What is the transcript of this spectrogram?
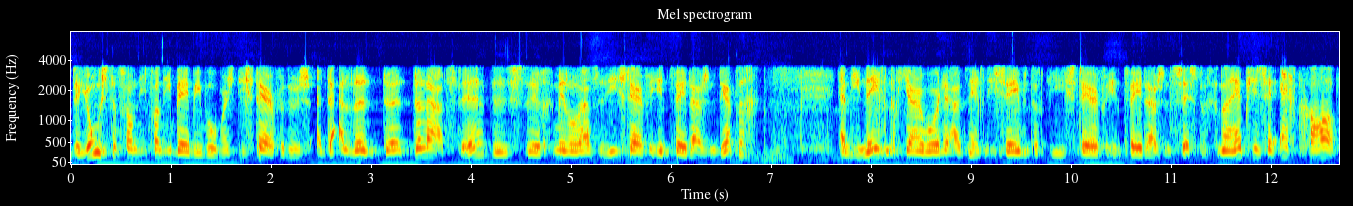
de jongste van die, van die babyboomers, die sterven dus, de, de, de, de laatste, hè, dus de gemiddelde laatste, die sterven in 2030. En die 90 jaar worden uit 1970, die sterven in 2060. En dan heb je ze echt gehad.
